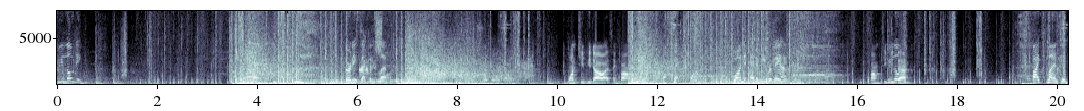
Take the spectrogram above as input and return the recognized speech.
Reloading. Thirty seconds left. One TP down, I think bomb. One enemy remaining. Bomb TP Reloading. back. Spike planted.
